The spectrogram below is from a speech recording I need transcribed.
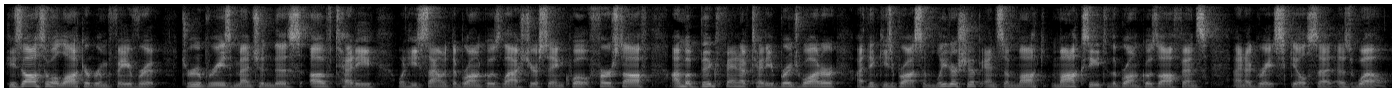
He's also a locker room favorite. Drew Brees mentioned this of Teddy when he signed with the Broncos last year, saying, quote, First off, I'm a big fan of Teddy Bridgewater. I think he's brought some leadership and some mo- moxie to the Broncos offense and a great skill set as well.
